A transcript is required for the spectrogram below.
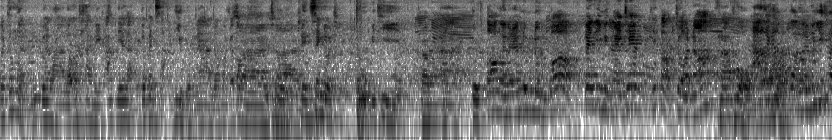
มันก็เหมือนเวลาเราทาเมคอัพเนี่ยแหละมันก็เป็นสารที่อยู่บนหน้าเนาะมันก็ต้องใช่ใช่ถูกคลีนซิ่งโดยถูกวิธีครับ อ่าถูกต้องเลยเพราะฉะนั้นหนุ่มๆ ก็เป็นอีกหนึ่งไอเทมที่ตอบโจทย์เนาะครับผมเอาเลยครับผมก่อนเลยเมื่อกี้ใคร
